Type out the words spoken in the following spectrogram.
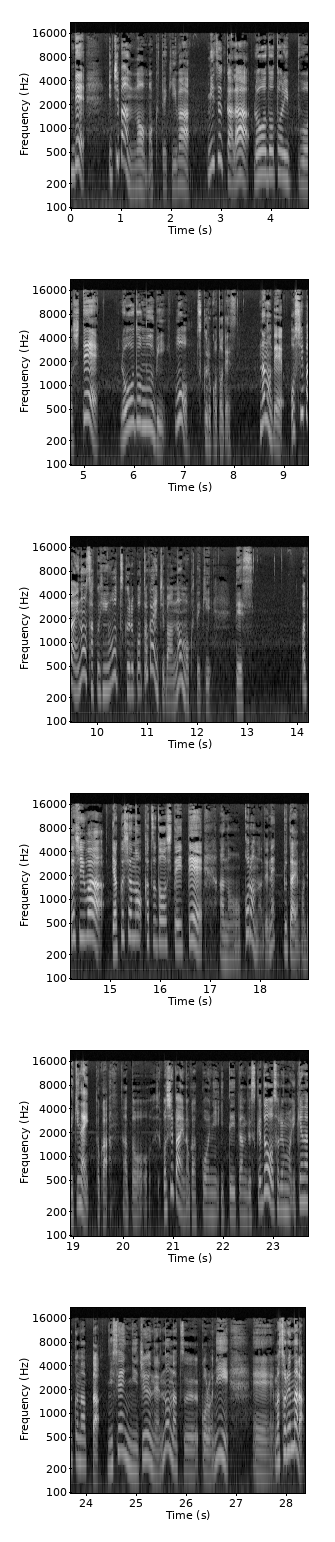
で、一番の目的は、自らロードトリップをして、ロードムービーを作ることです。なので、お芝居の作品を作ることが一番の目的です。私は役者の活動をしていて、あの、コロナでね、舞台もできないとか、あと、お芝居の学校に行っていたんですけど、それも行けなくなった2020年の夏頃に、えー、まあ、それなら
